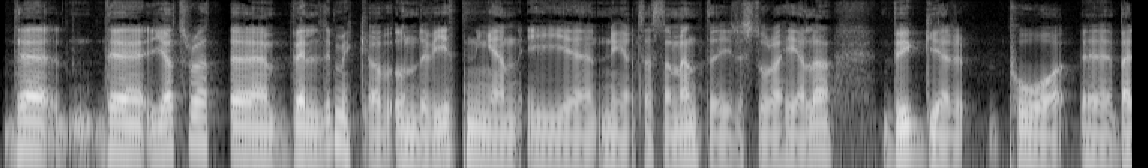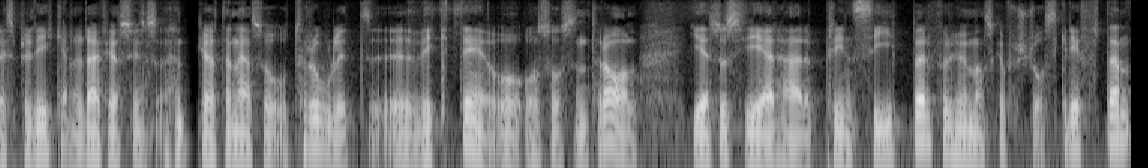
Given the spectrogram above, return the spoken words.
det, det, jag tror att eh, väldigt mycket av undervisningen i eh, Nya Testamentet i det stora hela bygger på eh, bergspredikan. Det är därför jag syns, tycker att den är så otroligt eh, viktig och, och, så central. Jesus ger här principer för hur man ska förstå skriften.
